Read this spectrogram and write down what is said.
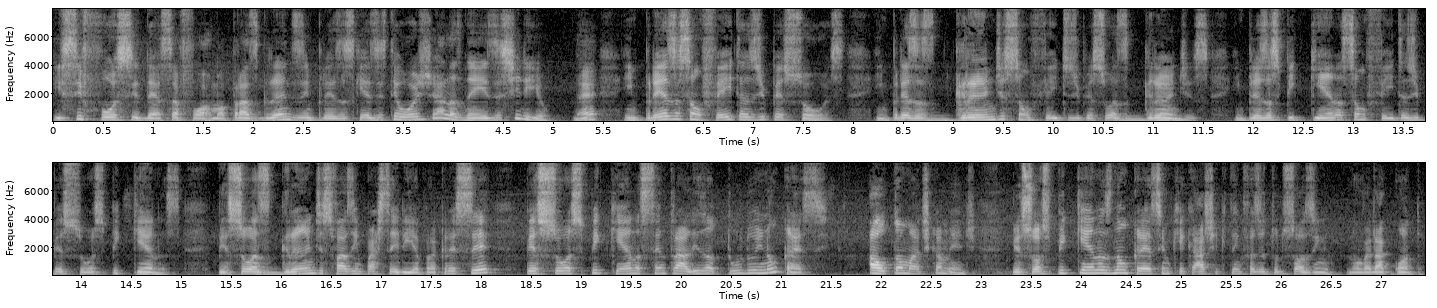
E se fosse dessa forma para as grandes empresas que existem hoje, elas nem existiriam. Né? Empresas são feitas de pessoas. Empresas grandes são feitas de pessoas grandes. Empresas pequenas são feitas de pessoas pequenas. Pessoas grandes fazem parceria para crescer. Pessoas pequenas centralizam tudo e não cresce automaticamente. Pessoas pequenas não crescem porque acham que tem que fazer tudo sozinho, não vai dar conta.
